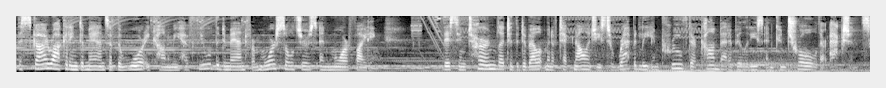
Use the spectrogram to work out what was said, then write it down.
The skyrocketing demands of the war economy have fueled the demand for more soldiers and more fighting. This, in turn, led to the development of technologies to rapidly improve their combat abilities and control their actions.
